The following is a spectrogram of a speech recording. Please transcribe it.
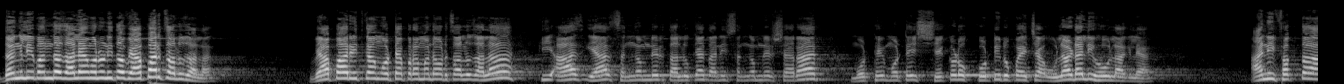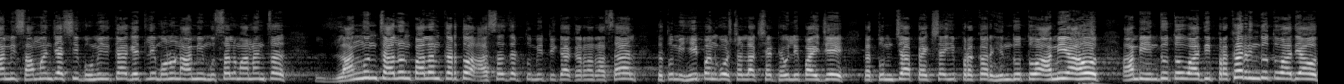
दंगली बंद झाल्या म्हणून इथं व्यापार चालू झाला. व्यापार इतका मोठ्या प्रमाणावर चालू झाला की आज या संगमनेर तालुक्यात आणि संगमनेर शहरात मोठे मोठे शेकडो कोटी रुपयाच्या उलाढाली होऊ लागल्या. आणि फक्त आम्ही सामंजस्य भूमिका घेतली म्हणून आम्ही मुसलमानांचं लांगून चालून पालन करतो असं जर तुम्ही टीका करणार असाल तर तुम्ही ही पण गोष्ट लक्षात ठेवली पाहिजे का तुमच्यापेक्षा ही प्रखर हिंदुत्व आम्ही आहोत. आम्ही हिंदुत्ववादी प्रखर हिंदुत्ववादी आहोत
